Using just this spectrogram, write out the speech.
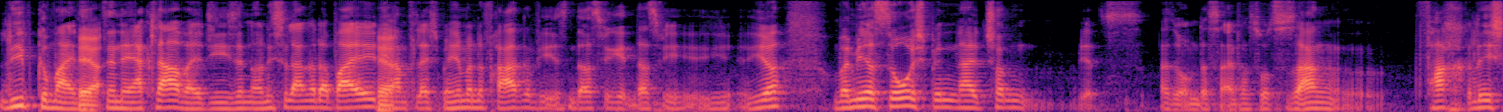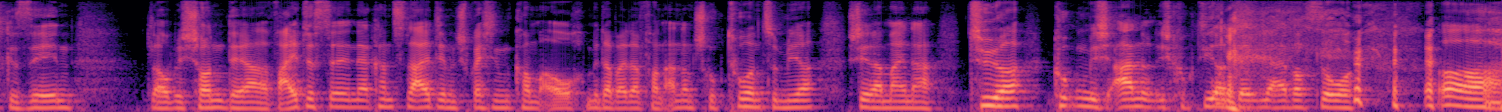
lieb gemeint Ja. sind, ja klar, weil die sind noch nicht so lange dabei. Die Ja. haben vielleicht mal hier mal eine Frage, wie ist denn das, wie geht denn das, wie hier. Und bei mir ist so, ich bin halt schon jetzt, also um das einfach so zu sagen, fachlich gesehen, glaube ich, schon der weiteste in der Kanzlei. Dementsprechend kommen auch Mitarbeiter von anderen Strukturen zu mir, stehen an meiner Tür, gucken mich an und ich gucke die und denke mir einfach so, oh,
